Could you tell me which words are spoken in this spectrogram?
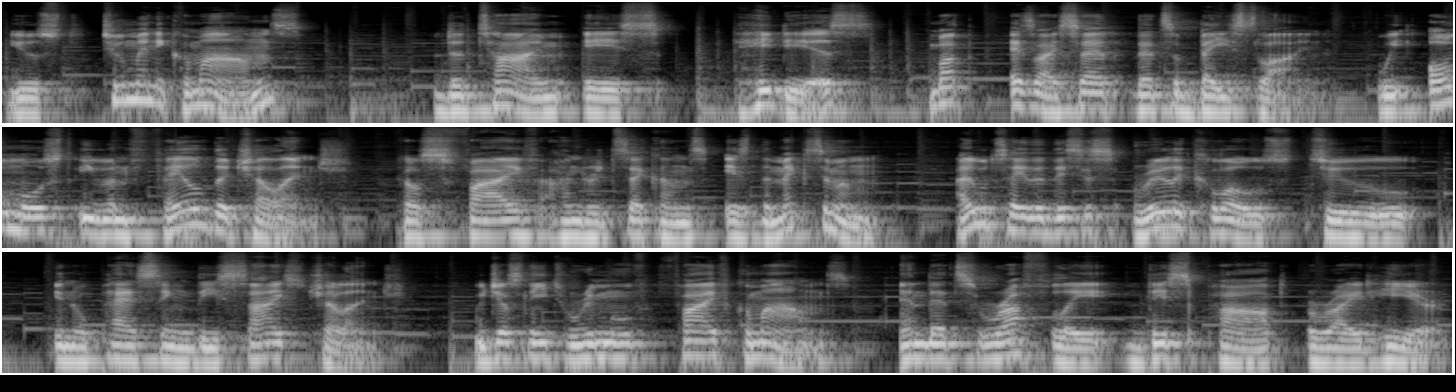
used too many commands. The time is hideous, but as I said, that's a baseline. We almost even failed the challenge, because 500 seconds is the maximum. I would say that this is really close to, you know, passing the size challenge. We just need to remove 5 commands. And that's roughly this part right here,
